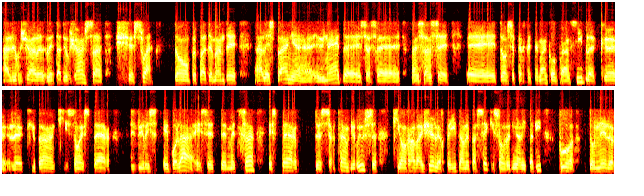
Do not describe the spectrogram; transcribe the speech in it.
à l'état d'urgence chez soi. On ne peut pas demander à l'Espagne une aide, ça serait insensé. Et donc, c'est parfaitement compréhensible que les Cubains qui sont experts du virus Ebola et ces médecins espèrent de certains virus qui ont ravagé leur pays dans le passé, qui sont venus en Italie pour donner leur,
